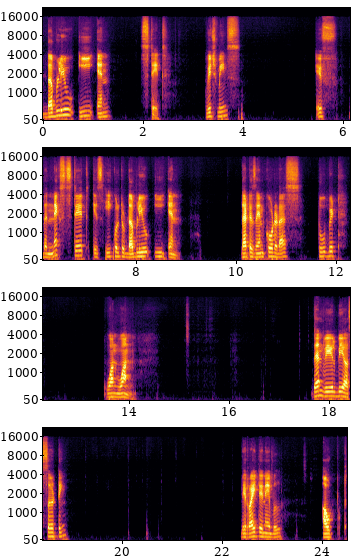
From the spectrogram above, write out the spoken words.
WEN state which means if the next state is equal to WEN that is encoded as 2 bit 1 1 then we will be asserting the write enable output.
